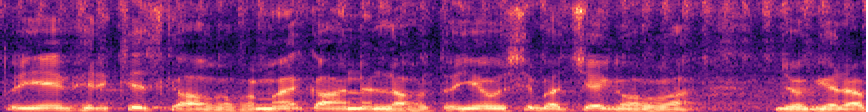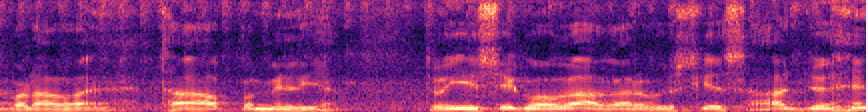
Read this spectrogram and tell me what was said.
تو یہ پھر کس کا ہوگا؟ فرمایا، کان اللہ ہو تو یہ اسی بچے کا ہوگا جو گرا پڑا ہوا تھا، آپ کو مل گیا۔ تو اسی کو ہوگا، اگر اس کے ساتھ جو ہے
